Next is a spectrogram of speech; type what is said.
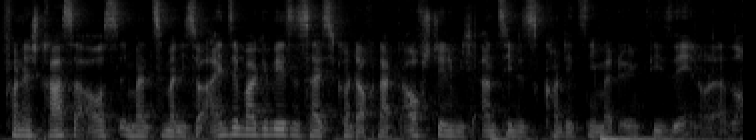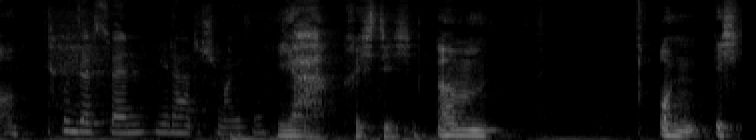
von der Straße aus in meinem Zimmer nicht so einsehbar gewesen. Das heißt, ich konnte auch nackt aufstehen und mich anziehen. Das konnte jetzt niemand irgendwie sehen oder so. Und selbst wenn, jeder hat es schon mal gesehen. Ja, richtig. Ähm, und ich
